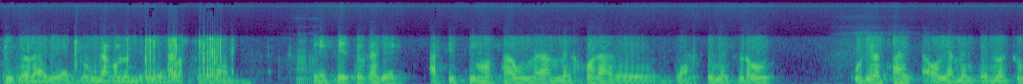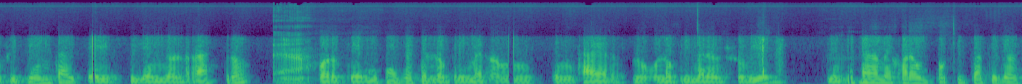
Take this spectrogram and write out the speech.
si lo de ayer, una golondrina más grande, pero es cierto que ayer asistimos a una mejora de, acciones growth curiosa, obviamente no es suficiente, hay que ir siguiendo el rastro, ah. porque muchas veces lo primero en caer, luego lo primero en subir, y empiezan a mejorar un poquito aquellos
